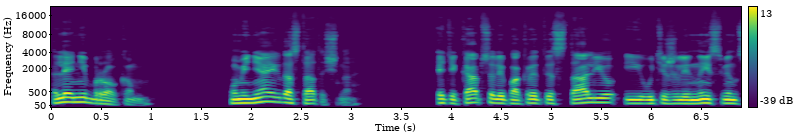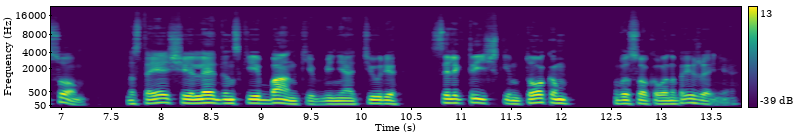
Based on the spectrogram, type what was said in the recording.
Лени Броком. У меня их достаточно. Эти капсули покрыты сталью и утяжелены свинцом. Настоящие лейденские банки в миниатюре с электрическим током высокого напряжения.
